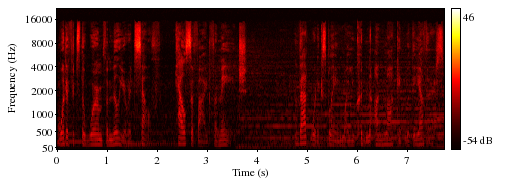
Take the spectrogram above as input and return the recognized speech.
What if it's the worm familiar itself, calcified from age? That would explain why you couldn't unlock it with the others.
